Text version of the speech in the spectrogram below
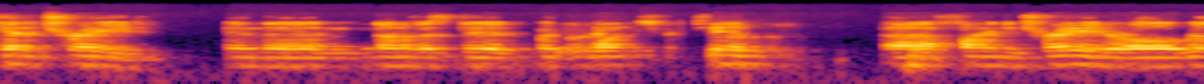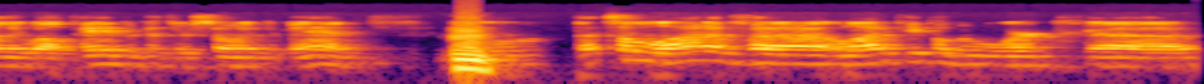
get a trade, and then none of us did. But the ones who did uh, find a trade are all really well paid because they're so in demand. Mm. That's a lot of uh, a lot of people who work uh,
